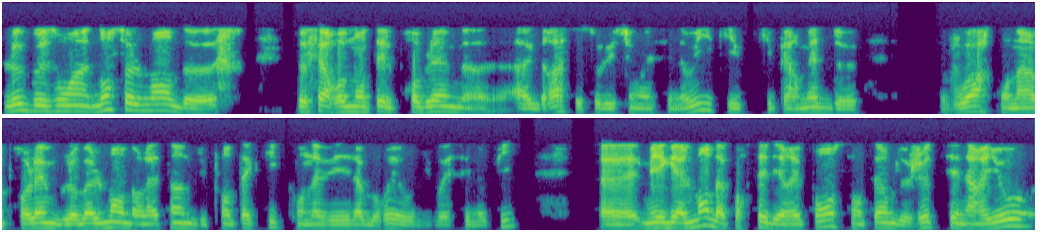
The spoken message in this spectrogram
le besoin non seulement de de faire remonter le problème grâce aux solutions SNOI qui, qui permettent de voir qu'on a un problème globalement dans l'atteinte du plan tactique qu'on avait élaboré au niveau SNOP, euh, mais également d'apporter des réponses en termes de jeu de scénario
